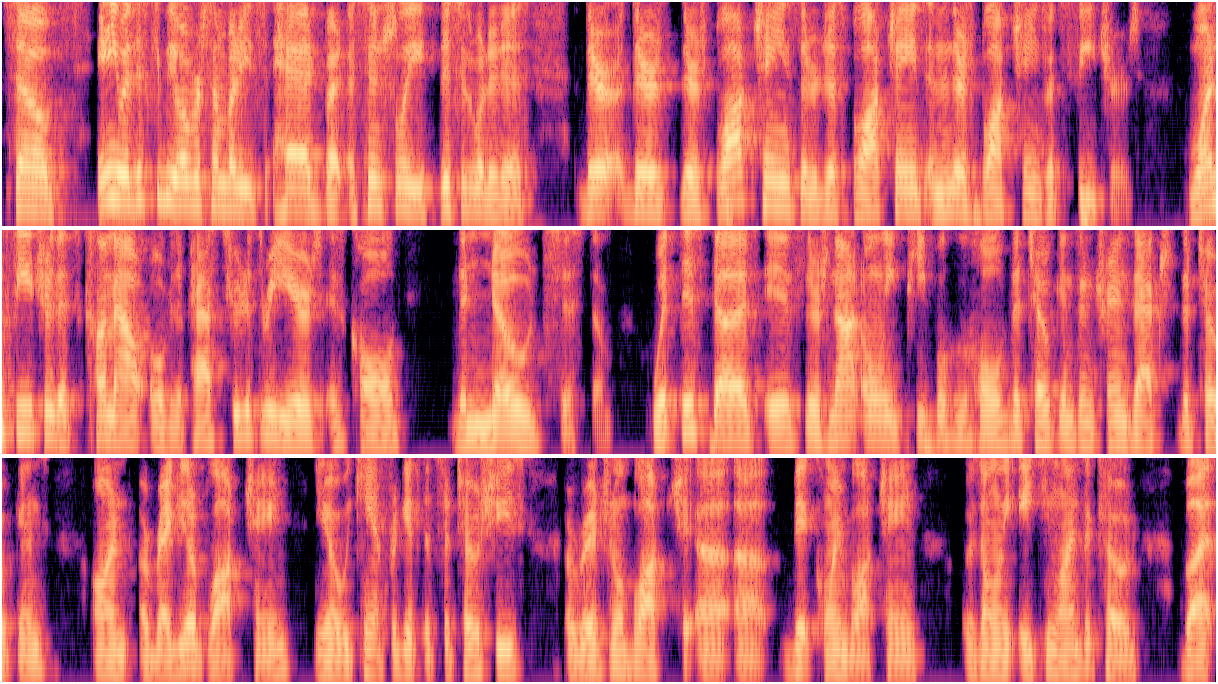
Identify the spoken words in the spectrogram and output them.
so anyway this could be over somebody's head but essentially this is what it is there there's there's blockchains that are just blockchains and then there's blockchains with features one feature that's come out over the past two to three years is called the node system what this does is there's not only people who hold the tokens and transact the tokens on a regular blockchain you know we can't forget that satoshi's original blockchain, uh, uh, Bitcoin blockchain was only 18 lines of code. But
